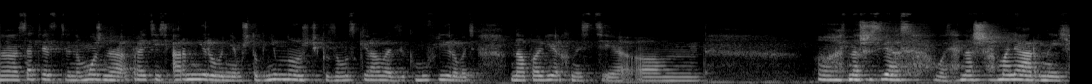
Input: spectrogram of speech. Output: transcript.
А, соответственно, можно пройтись армированием, чтобы немножечко замаскировать, закамуфлировать на поверхности наша связь, вот, наш малярный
